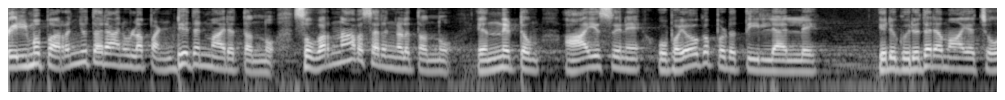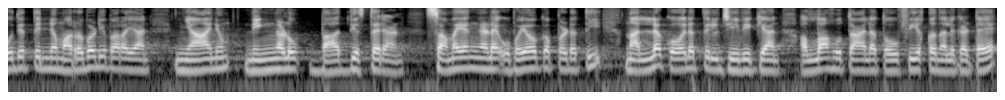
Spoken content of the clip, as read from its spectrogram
ഇൽമു പറഞ്ഞു തരാനുള്ള പണ്ഡിതന്മാരെ തന്നു സുവർണാവസരങ്ങൾ തന്നു. എന്നിട്ടും ആയുസ്സിനെ ഉപയോഗപ്പെടുത്തിയില്ല അല്ലേ? ഒരു ഗുരുതരമായ ചോദ്യത്തിന് മറുപടി പറയാൻ ഞാനും നിങ്ങളും ബാധ്യസ്ഥരാണ്. സമയങ്ങളെ ഉപയോഗപ്പെടുത്തി നല്ല കോലത്തിൽ ജീവിക്കാൻ അള്ളാഹു താല തൗഫീഖ് നൽകട്ടെ.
